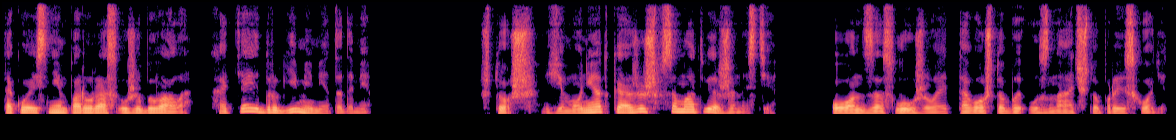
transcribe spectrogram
Такое с ним пару раз уже бывало, хотя и другими методами. Что ж, ему не откажешь в самоотверженности. Он заслуживает того, чтобы узнать, что происходит.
